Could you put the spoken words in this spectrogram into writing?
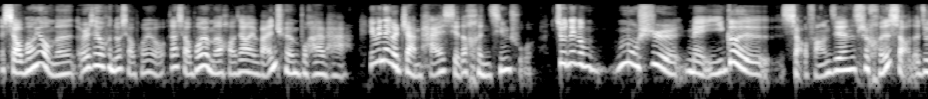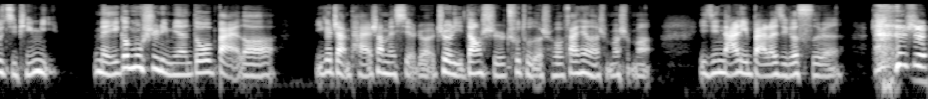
小朋友们，而且有很多小朋友，但小朋友们好像也完全不害怕，因为那个展牌写的很清楚，就那个墓室每一个小房间是很小的，就几平米，每一个墓室里面都摆了一个展牌，上面写着这里当时出土的时候发现了什么什么，以及哪里摆了几个死人。但是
